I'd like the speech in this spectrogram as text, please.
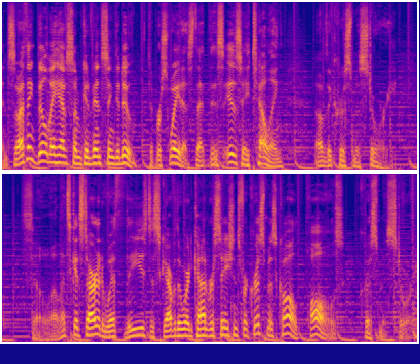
And so I think Bill may have some convincing to do to persuade us that this is a telling of the Christmas story. So uh, let's get started with these Discover the Word conversations for Christmas called Paul's Christmas Story.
